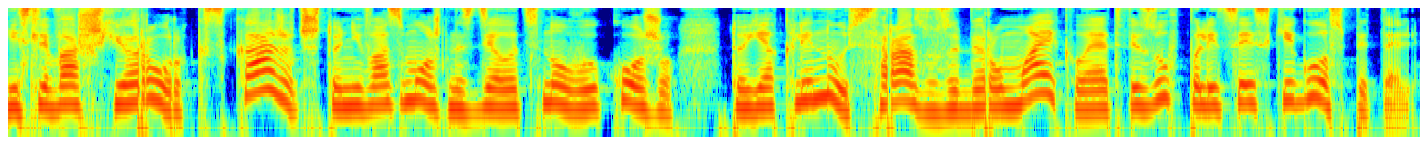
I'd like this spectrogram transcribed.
«Если ваш хирург скажет, что невозможно сделать новую кожу, то я клянусь, сразу заберу Майкла и отвезу в полицейский госпиталь».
